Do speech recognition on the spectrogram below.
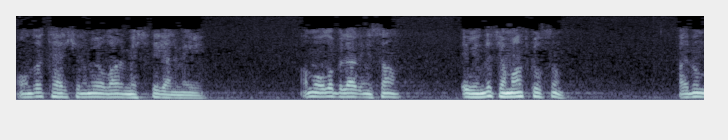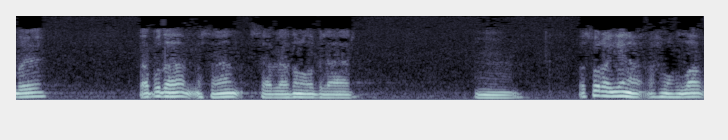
Onda tərk eləmək olar məscidə gəlməyi. Amma ola bilər insan evində cəmaat qılsın. Aydındır. Və bu da, məsələn, səbəblərdən ola bilər. Hmm. Və sonra yenə, rəhməhullah,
